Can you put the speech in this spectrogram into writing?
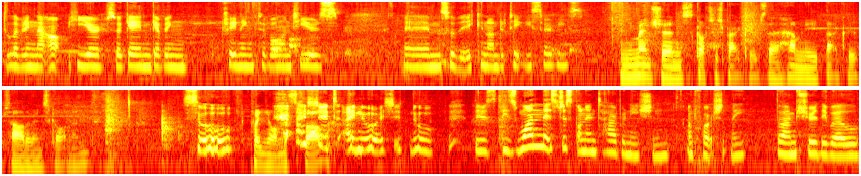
delivering that up here. So again, giving training to volunteers um, so that they can undertake these surveys. And you mentioned Scottish bat groups there. How many bat groups are there in Scotland? So putting you on the spot. I should I know I should know. There's there's one that's just gone into hibernation, unfortunately. Though I'm sure they will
